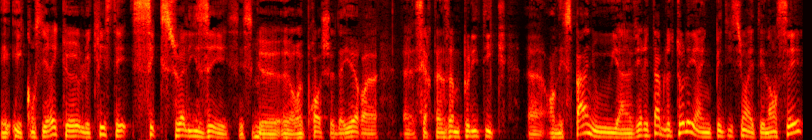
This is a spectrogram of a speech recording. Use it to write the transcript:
et, considérer que le Christ est sexualisé, c'est ce que mm. euh, reprochent d'ailleurs euh, certains hommes politiques. Euh, en Espagne où il y a un véritable tollé. Hein. Une pétition a été lancée,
